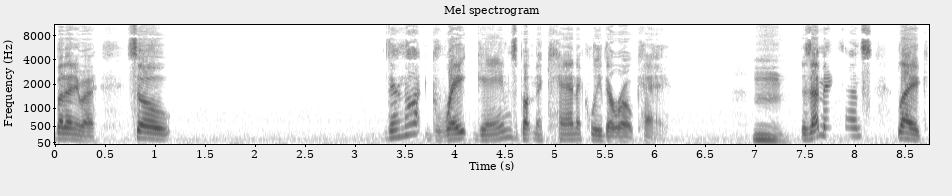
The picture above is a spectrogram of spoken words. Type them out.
but anyway, so they're not great games, but mechanically they're okay. Mm. Does that make sense? Like,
